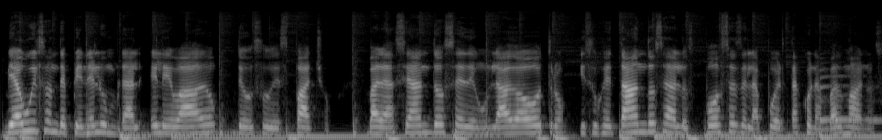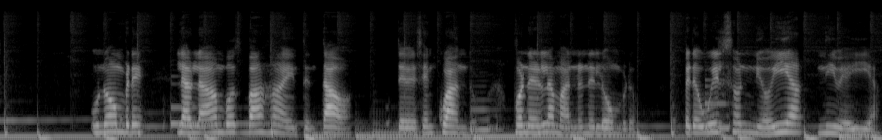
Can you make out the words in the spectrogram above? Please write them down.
vi a Wilson de pie en el umbral elevado de su despacho, balanceándose de un lado a otro y sujetándose a los postes de la puerta con ambas manos. Un hombre le hablaba en voz baja e intentaba, de vez en cuando, poner la mano en el hombro, pero Wilson ni oía ni veía.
